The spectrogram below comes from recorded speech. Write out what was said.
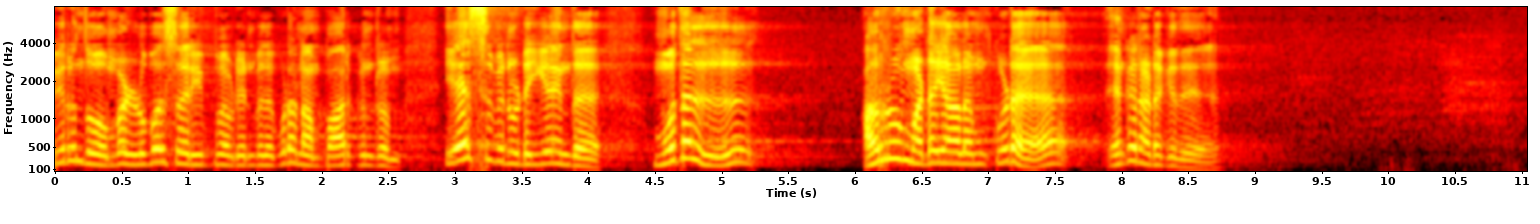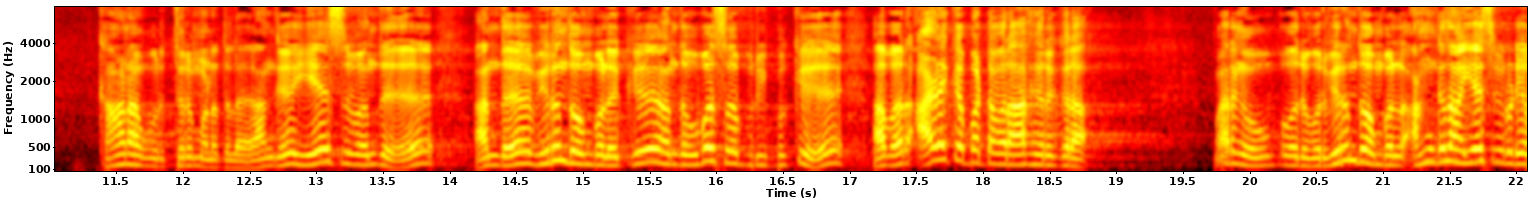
விருந்தோம்பல் உபசரிப்பு அப்படி என்பதை கூட நாம் பார்க்கின்றோம். இயேசுவினுடைய இந்த முதல் அருமடையாளம் கூட எங்கே நடக்குது? காணா ஒரு திருமணத்தில். அங்கு இயேசு வந்து அந்த விருந்தோம்பலுக்கு அந்த உபசரிப்புக்கு அவர் அழைக்கப்பட்டவராக இருக்கிறார். பாருங்க ஒரு ஒரு விருந்தோம்பல் அங்குதான் இயேசுவருடைய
